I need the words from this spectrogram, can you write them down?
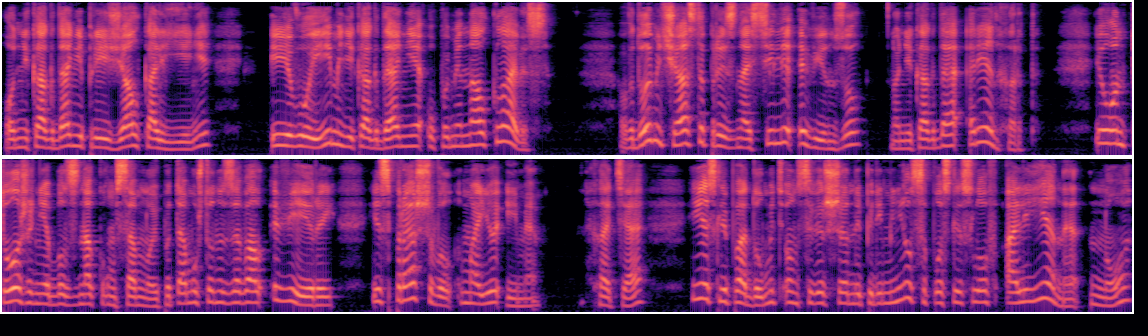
Он никогда не приезжал к Альене и его имя никогда не упоминал Клавис. В доме часто произносили Винзу, но никогда Ренхард. И он тоже не был знаком со мной, потому что называл Вейрой и спрашивал мое имя. Хотя, если подумать, он совершенно переменился после слов Альены, но...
